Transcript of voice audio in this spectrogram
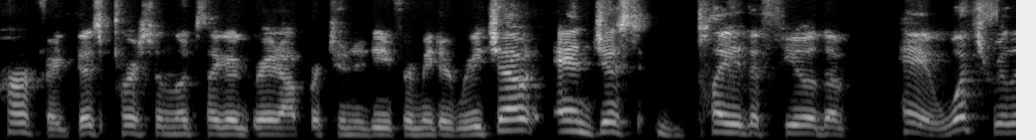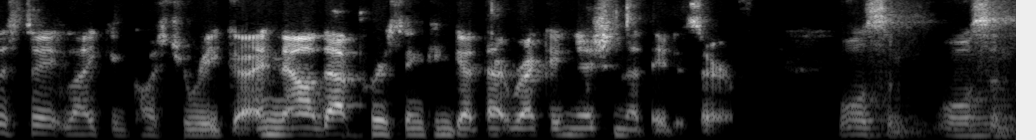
perfect! This person looks like a great opportunity for me to reach out and just play the field of hey, what's real estate like in Costa Rica? And now that person can get that recognition that they deserve. Awesome, awesome.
